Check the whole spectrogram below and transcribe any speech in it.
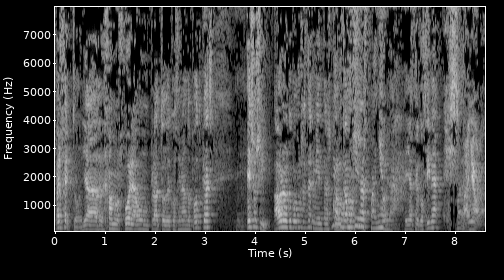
perfecto. Ya dejamos fuera un plato de cocinando podcast. Eso sí, ahora lo que podemos hacer mientras Yo colocamos. cocina española. Ella hace cocina española.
